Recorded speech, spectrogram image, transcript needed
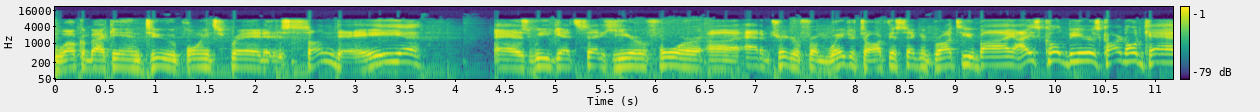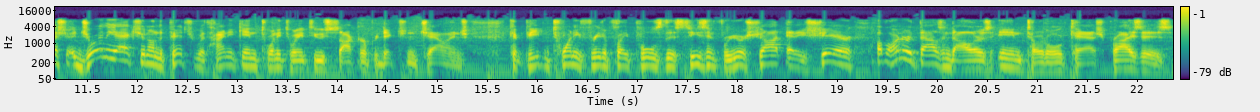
Welcome back into Point Spread Sunday as we get set here for uh, Adam Trigger from Wager Talk. This segment brought to you by Ice Cold Beers, Card Hold Cash. Join the action on the pitch with Heineken 2022 Soccer Prediction Challenge. Compete in 20 free to play pools this season for your shot at a share of $100,000 in total cash prizes.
